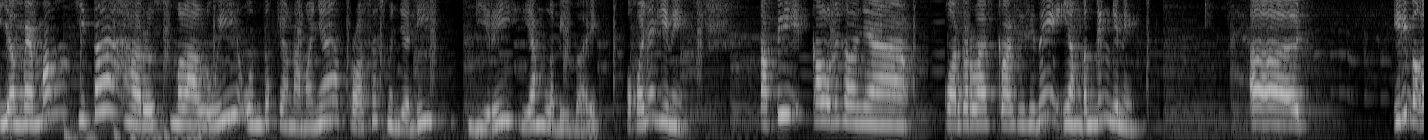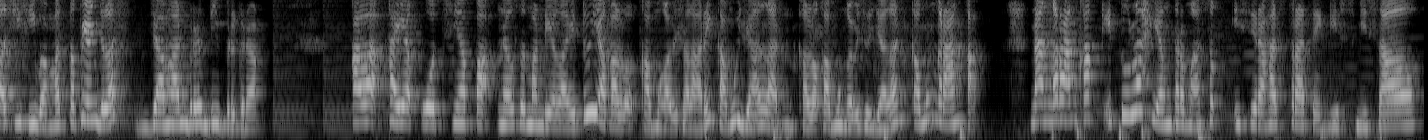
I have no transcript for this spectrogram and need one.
ya memang kita harus melalui untuk yang namanya proses menjadi diri yang lebih baik. Pokoknya gini. Tapi kalau misalnya quarter life crisis ini yang penting gini. eh ini bakal cheesy banget, tapi yang jelas jangan berhenti bergerak. Kalau kayak quotes-nya Pak Nelson Mandela itu ya kalau kamu nggak bisa lari, kamu jalan. Kalau kamu nggak bisa jalan, kamu ngerangkak. Nah ngerangkak itulah yang termasuk istirahat strategis. Misal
